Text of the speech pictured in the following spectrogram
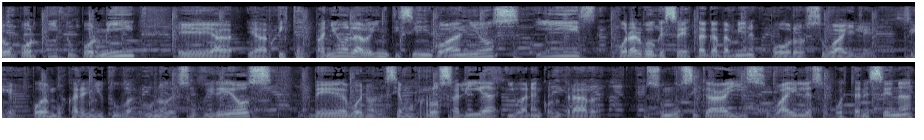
yo por ti, tú por mí, eh, eh, artista española, 25 años y por algo que se destaca también es por su baile. Así que pueden buscar en YouTube algunos de sus videos de, bueno, decíamos Rosalía y van a encontrar su música y su baile, su puesta en escena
